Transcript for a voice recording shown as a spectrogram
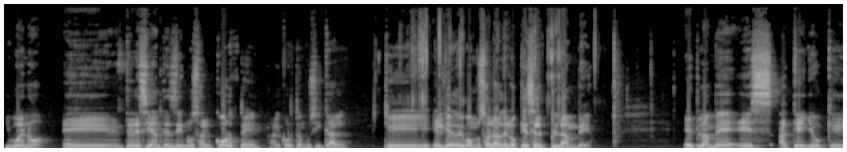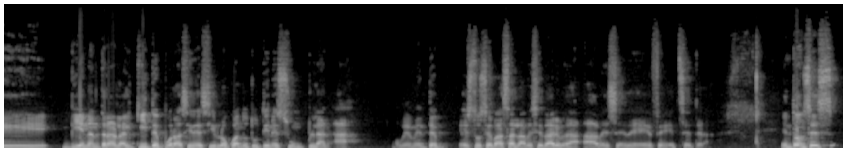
Y bueno, eh, te decía antes de irnos al corte, al corte musical, que el día de hoy vamos a hablar de lo que es el plan B. El plan B es aquello que viene a entrar al quite, por así decirlo, cuando tú tienes un plan A. Obviamente, esto se basa en el abecedario, ¿verdad? A, B, C, D, F, etc. Entonces,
